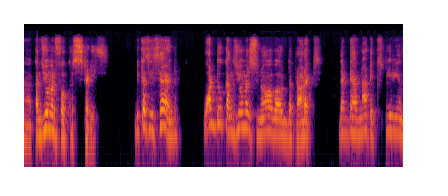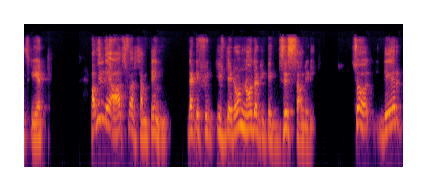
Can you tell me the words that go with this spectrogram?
uh, consumer focused studies because he said, What do consumers know about the products that they have not experienced yet? How will they ask for something that if, it, if they don't know that it exists already? So their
